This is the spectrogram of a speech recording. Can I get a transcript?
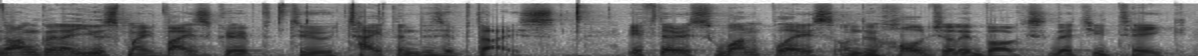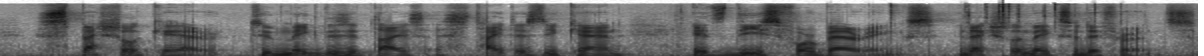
Now I'm going to use my vice grip to tighten the zip ties. If there is one place on the whole JellyBox that you take special care to make the zip ties as tight as you can, it's these four bearings. It actually makes a difference.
